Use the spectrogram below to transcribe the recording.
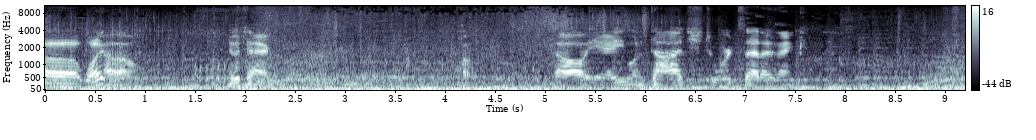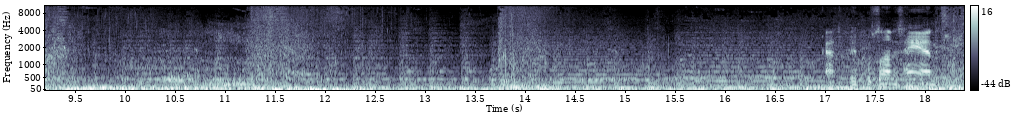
Uh, what? Uh oh. New attack. Oh. oh yeah, you want to dodge towards that, I think. Got the pimples on his hand.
